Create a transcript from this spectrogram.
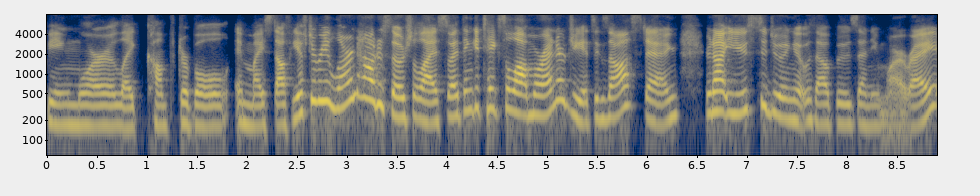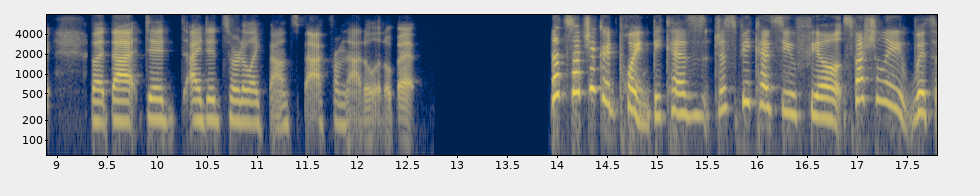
being more like comfortable in myself. You have to relearn how to socialize. So I think it takes a lot more energy. It's exhausting. You're not used to doing it without booze anymore, right? But that did, I did sort of like bounce back from that a little bit. That's such a good point because just because you feel, especially with,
